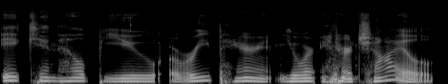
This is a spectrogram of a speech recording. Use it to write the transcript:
it can help you reparent your inner child.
